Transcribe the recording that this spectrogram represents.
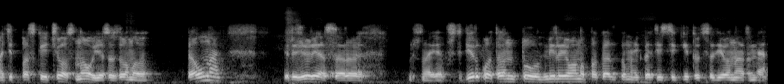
matyt, paskaičiuos naują sezono pelną ir žiūrės, ar, žinai, užsidirbo ant tų milijonų pakankamai, kad įsigytų stadioną ar ne.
